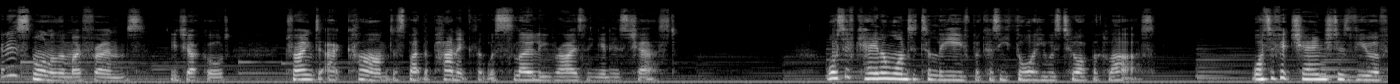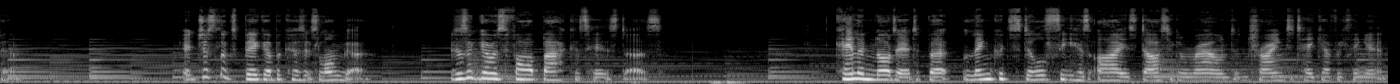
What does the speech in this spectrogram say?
It is smaller than my friends, he chuckled, trying to act calm despite the panic that was slowly rising in his chest. What if Kalen wanted to leave because he thought he was too upper class? What if it changed his view of him? It just looks bigger because it's longer. It doesn't go as far back as his does. Kalen nodded, but Lynn could still see his eyes darting around and trying to take everything in.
